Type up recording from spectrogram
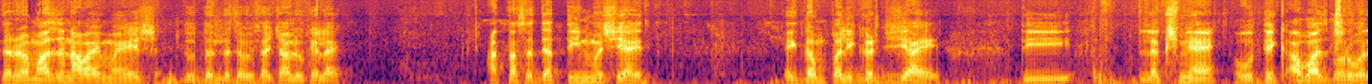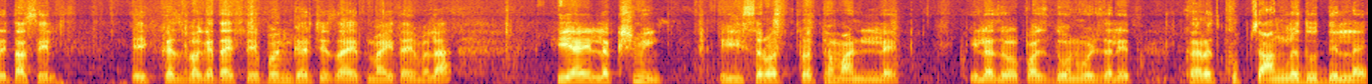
तर माझं नाव आहे महेश. दूधधंद्याचा व्यवसाय चालू केला आहे आता सध्या तीन म्हशी आहेत. एकदम पलीकडची जी आहे ती लक्ष्मी आहे. बहुतेक आवाज बरोबर येत असेल. एकच बघत आहे ते पण घरचेच आहेत माहीत आहे मला. ही आहे लक्ष्मी. ही सर्वात प्रथम आणलेली आहे. हिला जवळपास दोन वर्ष झालेत. खरंच खूप चांगलं दूध दिलं आहे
